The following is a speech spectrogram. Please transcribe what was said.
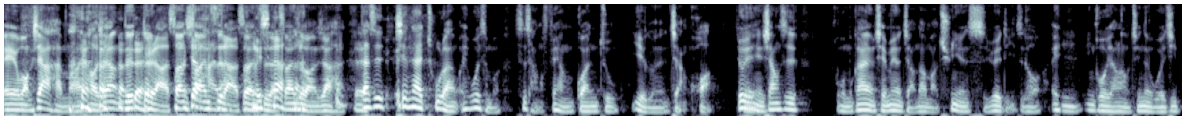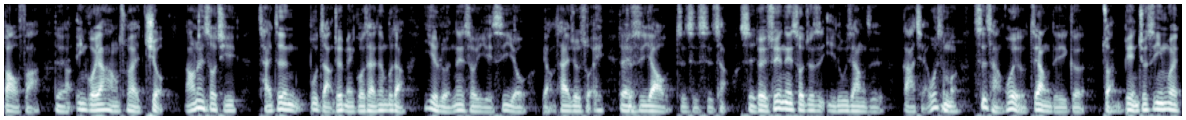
哎往下喊嘛，好像对对啦，算算是啦，算是算是往下喊。但是现在突然哎，为什么市场非常关注叶伦的讲话，就有点像是。我们刚才前面有讲到嘛，去年十月底之后，哎，英国养老金的危机爆发，对，英国央行出来救，然后那时候其实财政部长就美国财政部长耶伦那时候也是有表态，就说，哎，就是要支持市场，是。对，所以那时候就是一路这样子嘎起来。为什么市场会有这样的一个转变？就是因为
